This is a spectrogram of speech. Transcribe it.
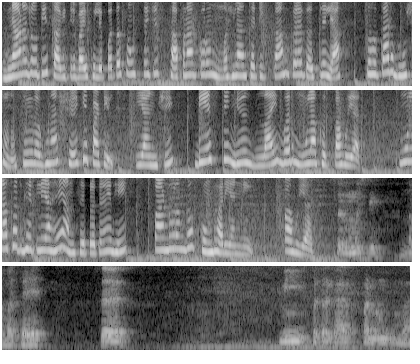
ज्ञानज्योती सावित्रीबाई फुले पतसंस्थेची स्थापना करून महिलांसाठी काम करत असलेल्या सहकार भूषण श्री रघुनाथ शेळके पाटील यांची डी एस पी न्यूज लाईव्हवर मुलाखत पाहूयात. मुलाखत घेतली आहे आमचे प्रतिनिधी पांडुरंग कुंभार यांनी. पाहूयात. सर नमस्ते. नमस्ते. सर मी पत्रकार पांडुरंग कुंभार.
